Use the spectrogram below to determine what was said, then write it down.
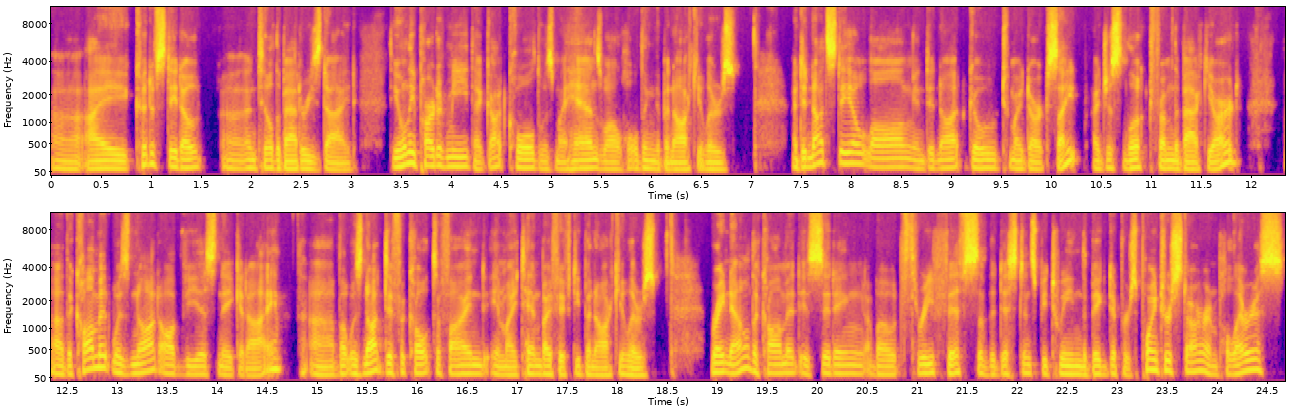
Uh, I could have stayed out uh, until the batteries died. The only part of me that got cold was my hands while holding the binoculars. I did not stay out long and did not go to my dark site. I just looked from the backyard. Uh, the comet was not obvious naked eye, uh, but was not difficult to find in my 10 by 50 binoculars. Right now, the comet is sitting about three fifths of the distance between the Big Dipper's pointer star and Polaris,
